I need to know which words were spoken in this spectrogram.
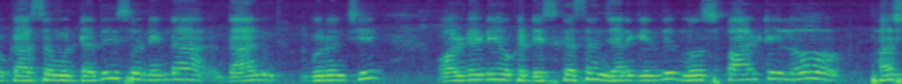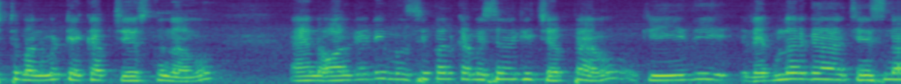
అవకాశం ఉంటుంది. సో నిన్న దాని గురించి ఆల్రెడీ ఒక డిస్కషన్ జరిగింది. మున్సిపాలిటీలో ఫస్ట్ మనము టేకప్ చేస్తున్నాము. అండ్ ఆల్రెడీ మున్సిపల్ కమిషనర్కి చెప్పాము కి ఇది రెగ్యులర్గా చేసిన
